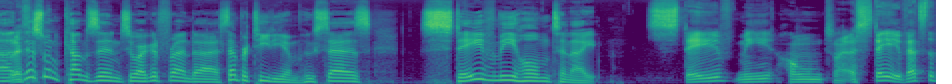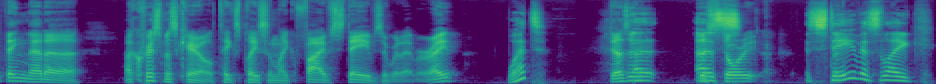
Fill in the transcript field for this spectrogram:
Uh, this one comes in to our good friend uh, Semper Tedium, who says, "Stave me home tonight." Stave me home tonight. A stave. That's the thing that uh, a Christmas Carol takes place in like five staves or whatever, right? What? Doesn't Uh, the story? stave is like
